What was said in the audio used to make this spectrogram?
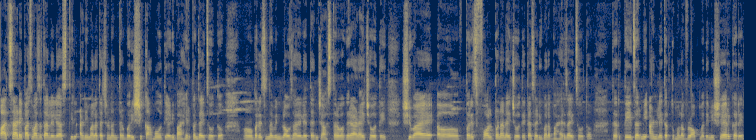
पाच साडेपाच वाजत आलेले असतील आणि मला त्याच्यानंतर बरीचशी कामं होती आणि बाहेर पण जायचं होतं. बरेच नवीन ब्लाऊज आलेले आहेत त्यांचे अस्तर वगैरे आणायचे होते. शिवाय बरेच फॉल पण आणायचे होते त्यासाठी मला बाहेर जायचं होतं. तर ते जर मी आणले तर तुम्हाला व्लॉगमध्ये मी शेअर करेल.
